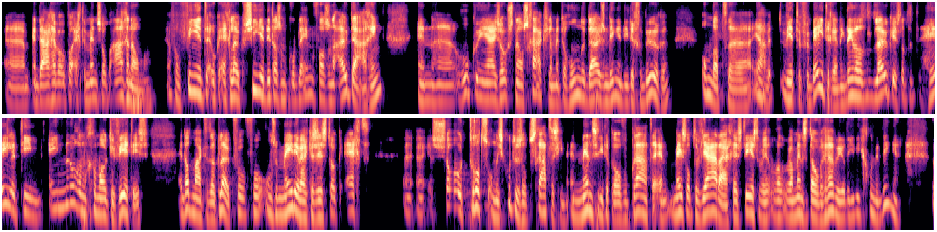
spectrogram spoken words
Ehm, en daar hebben we ook wel echt de mensen op aangenomen. Ja, van, vind je het ook echt leuk? Zie je dit als een probleem of als een uitdaging? En eh, hoe kun jij zo snel schakelen met de honderdduizend dingen die er gebeuren? Om dat eh, ja, weer- te verbeteren. En ik denk dat het leuk is dat het hele team enorm gemotiveerd is. En dat maakt het ook leuk. Voor, voor onze medewerkers is het ook echt eh, eh, zo trots om die scooters op straat te zien. En mensen die erover praten. En meestal op de verjaardagen is het eerste waar, waar- mensen het over hebben. Die, die groene dingen.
